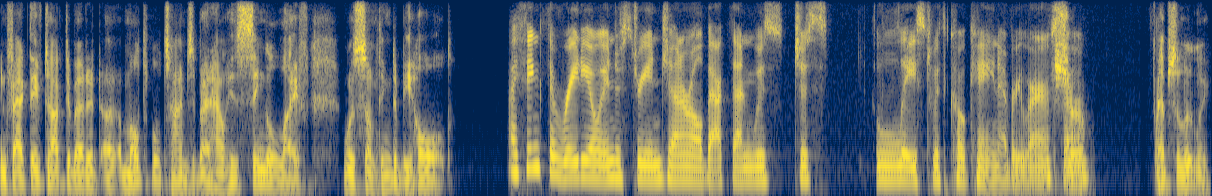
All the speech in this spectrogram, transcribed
In fact, they've talked about it uh, multiple times about how his single life was something to behold. I think the radio industry in general back then was just laced with cocaine everywhere. So Sure. Absolutely.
